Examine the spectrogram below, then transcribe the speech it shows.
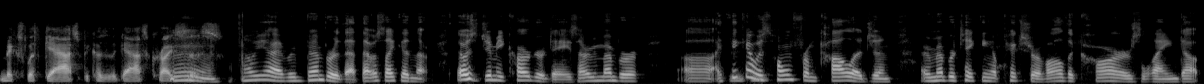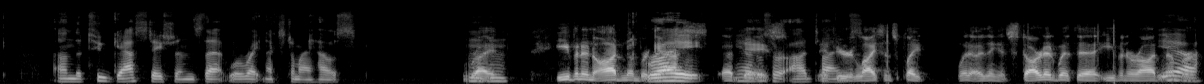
mix with gas because of the gas crisis. Mm. Oh yeah, I remember that. That was like in the that was Jimmy Carter days. I remember. Uh, I think mm-hmm. I was home from college, and I remember taking a picture of all the cars lined up on the two gas stations that were right next to my house. Right. Mm-hmm. Even an odd number right. gas uh, yeah, days. Those are odd times. If your license plate, what I think it started with a even or odd yeah. number.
